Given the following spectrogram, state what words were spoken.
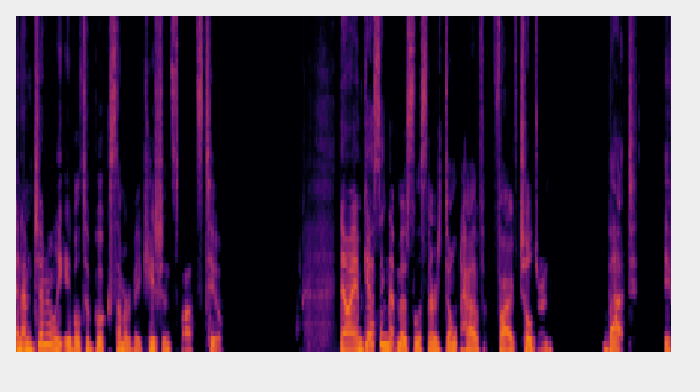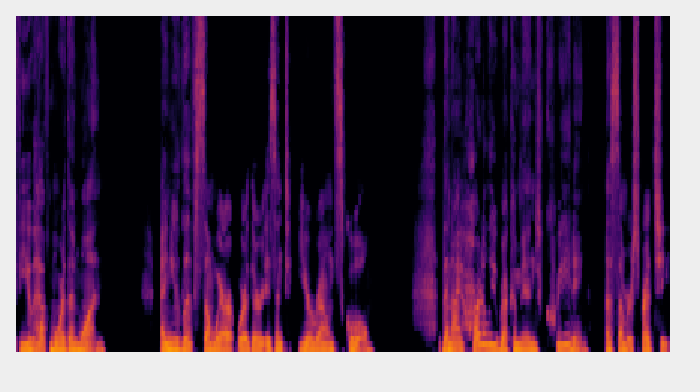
And I'm generally able to book summer vacation spots too. Now, I am guessing that most listeners don't have five children. But if you have more than one, and you live somewhere where there isn't year round school, then I heartily recommend creating a summer spreadsheet.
